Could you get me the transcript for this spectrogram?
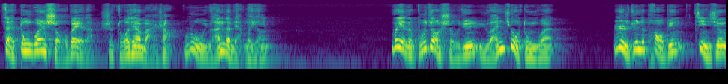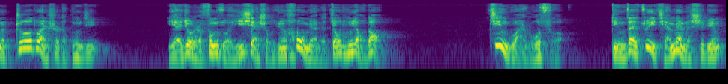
在东关守备的是昨天晚上入援的两个营，为了不叫守军援救东关。日军的炮兵进行了遮断式的攻击，也就是封锁一线守军后面的交通要道。尽管如此，顶在最前面的士兵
